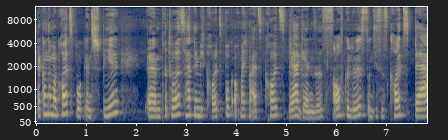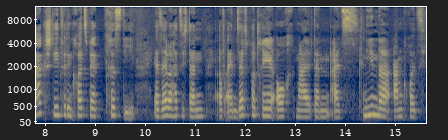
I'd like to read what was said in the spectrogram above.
da kommt nochmal Kreuzburg ins Spiel. Ähm, Pretorius hat nämlich Kreuzburg auch manchmal als Kreuzbergensis aufgelöst und dieses Kreuzberg steht für den Kreuzberg Christi. Er selber hat sich dann auf einem Selbstporträt auch mal dann als Kniender am Kreuz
